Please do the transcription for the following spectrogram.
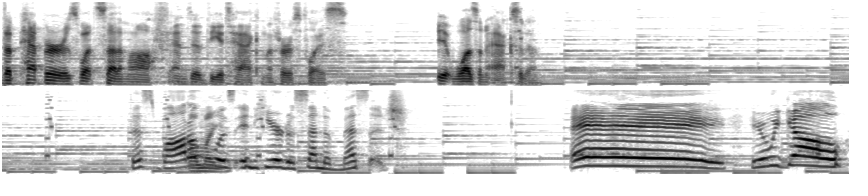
The pepper is what set him off and did the attack in the first place. It was an accident. This bottle Oh was in here to send a message. Hey, here we go.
